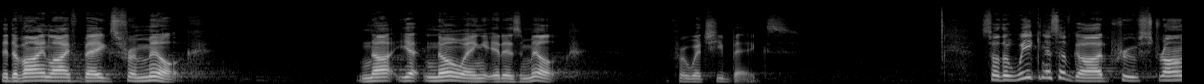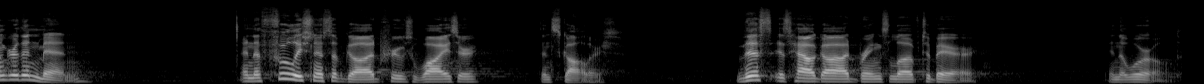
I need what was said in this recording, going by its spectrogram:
The divine life begs for milk, not yet knowing it is milk for which he begs. So the weakness of God proves stronger than men, and the foolishness of God proves wiser than scholars. This is how God brings love to bear in the world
